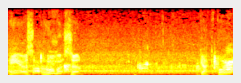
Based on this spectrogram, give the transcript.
Here's Robertson. Gakpo.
